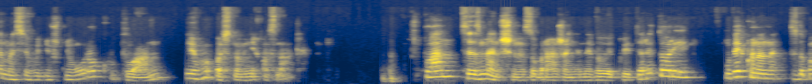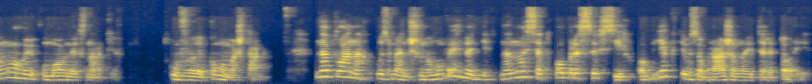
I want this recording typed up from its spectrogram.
Тема сьогоднішнього уроку план, його основні ознаки. План це зменшене зображення невеликої території, виконане з допомогою умовних знаків у великому масштабі. На планах у зменшеному вигляді наносять обриси всіх об'єктів зображеної території.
